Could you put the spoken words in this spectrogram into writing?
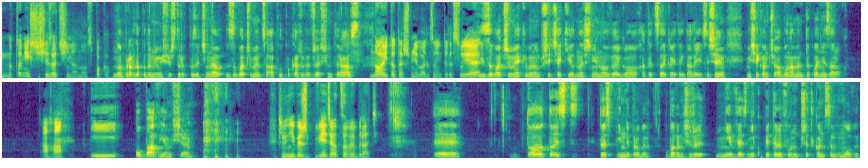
no to niech ci się zacina, no spoko. No prawdopodobnie mi się już trochę pozacina. Zobaczymy, co Apple pokaże we wrześniu teraz. No i to też mnie bardzo interesuje. I zobaczymy, jakie będą przycieki odnośnie nowego HTC i tak dalej. W sensie mi się kończy abonament dokładnie za rok. Aha. I obawiam się... że nie będziesz wiedział, co wybrać. Y, to, to jest... To jest inny problem. Obawiam się, że nie, we, nie kupię telefonu przed końcem umowy.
